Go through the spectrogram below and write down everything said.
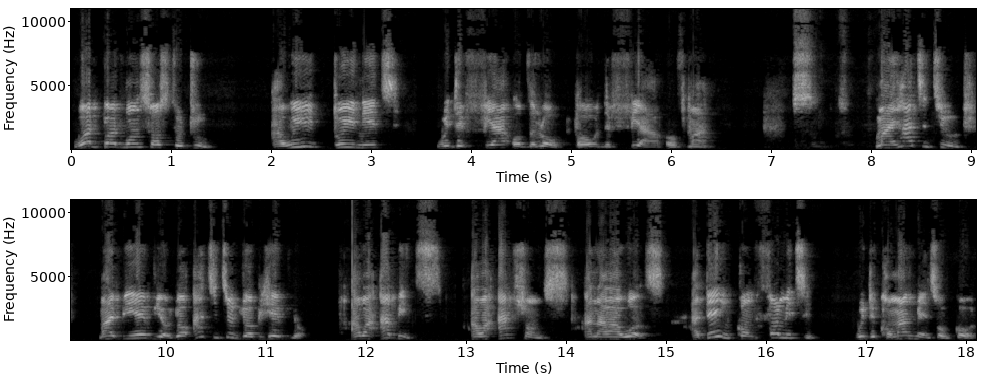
What God wants us to do, are we doing it with the fear of the Lord or the fear of man? My attitude, my behavior, your attitude, your behavior, our habits, our actions, and our words, are they in conformity with the commandments of God?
